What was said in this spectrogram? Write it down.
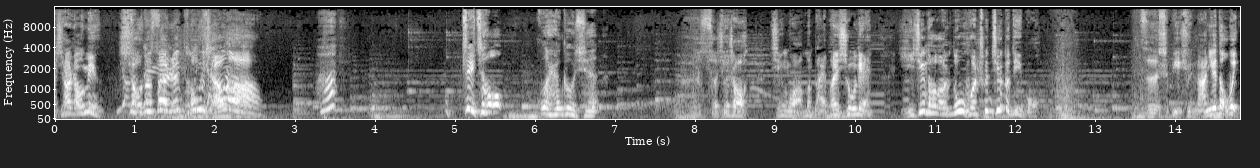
侠饶命，小的三人投降了！啊，这招果然够绝。此绝招经过我们百般修炼，已经到了炉火纯青的地步。姿势必须拿捏到位，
